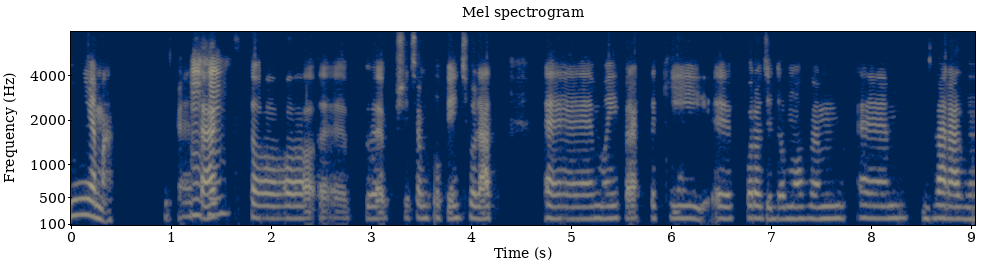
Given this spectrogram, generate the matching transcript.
nie ma, tak, Mhm. to e, w przeciągu pięciu lat mojej praktyki e, w porodzie domowym e, dwa razy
